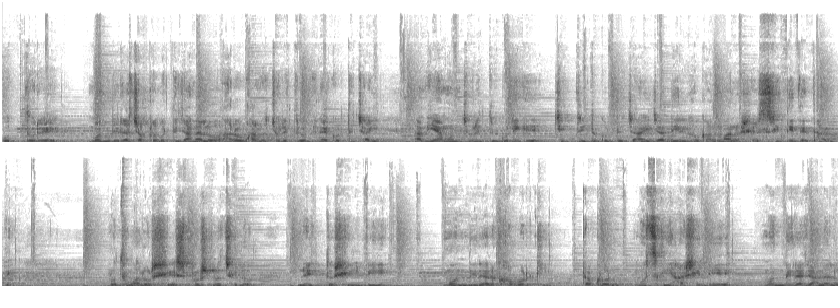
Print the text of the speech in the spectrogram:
উত্তরে মন্দিরা চক্রবর্তী জানালো আরও ভালো চরিত্রে অভিনয় করতে চাই। আমি এমন চরিত্রগুলিকে চিত্রিত করতে চাই যা দীর্ঘকাল মানুষের স্মৃতিতে থাকবে। প্রথম আলোর শেষ প্রশ্ন ছিল, নৃত্যশিল্পী, মন্দিরার খবর কি? তখন মুচকি হাসি দিয়ে মন্দিরা জানালো,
